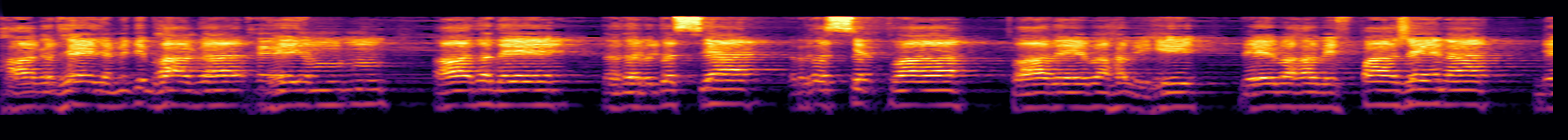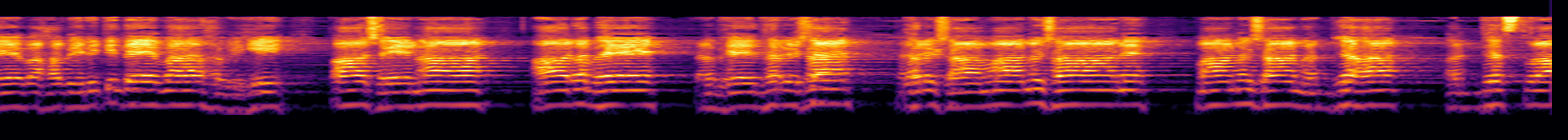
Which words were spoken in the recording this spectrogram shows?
भागधेयमिति भागधेयम्। आददे तदऋतस्य ऋतस्य त्वा त्वादेवहविः देवहविः पाशेन देवहविरिति देवहविः पाशेना आरभे रभे धर्ष धर्षामानुषान् मानुषानद्भ्यः अभ्यस्त्वा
